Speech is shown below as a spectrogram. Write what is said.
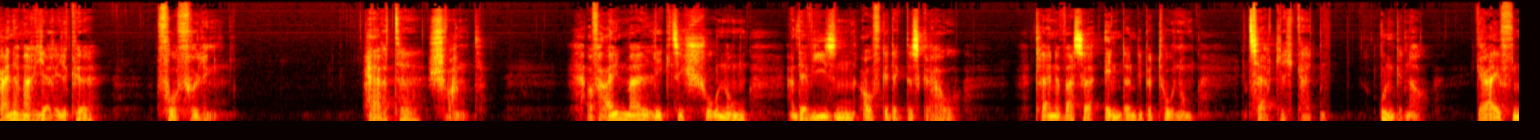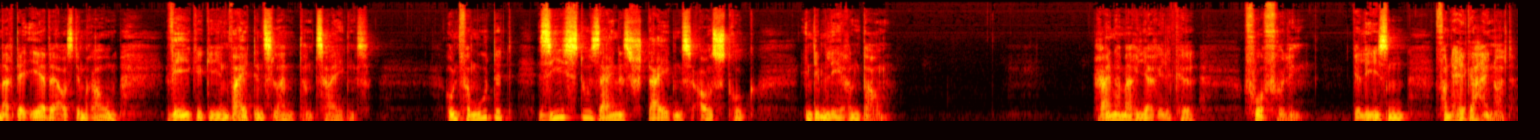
Rainer Maria Rilke Vorfrühling Härte schwand. Auf einmal legt sich Schonung an der Wiesen aufgedecktes Grau. Kleine Wasser ändern die Betonung, Zärtlichkeiten, ungenau, greifen nach der Erde aus dem Raum, Wege gehen weit ins Land und zeigen's. Unvermutet siehst du seines Steigens Ausdruck in dem leeren Baum. Rainer Maria Rilke Vorfrühling, gelesen von Helga Heinold.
